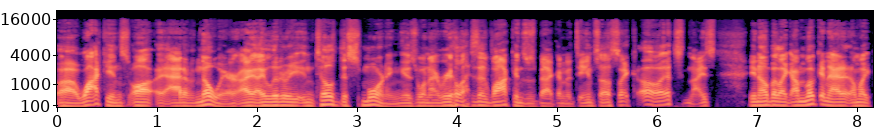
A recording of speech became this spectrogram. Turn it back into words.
uh, Watkins out of nowhere. I, I, literally until this morning is when I realized that Watkins was back on the team. So I was like, oh, that's nice, you know. But like I'm looking at it, I'm like,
